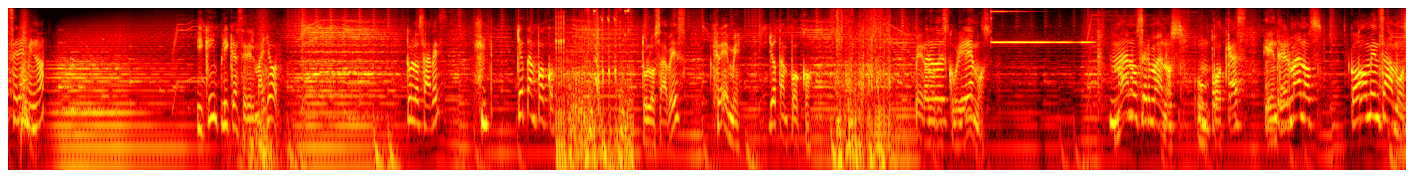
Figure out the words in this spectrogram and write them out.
ser el menor? ¿Y qué implica ser el mayor? ¿Tú lo sabes? Yo tampoco. ¿Tú lo sabes? Créeme, yo tampoco. Pero, Pero lo lo descubriremos. Manos Hermanos, un podcast entre hermanos. Comenzamos.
